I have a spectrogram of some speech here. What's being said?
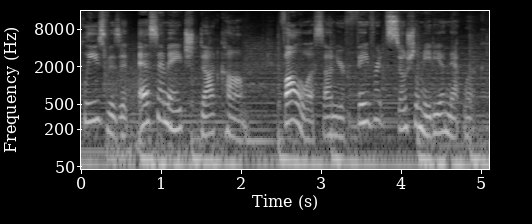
please visit smh.com. Follow us on your favorite social media network.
